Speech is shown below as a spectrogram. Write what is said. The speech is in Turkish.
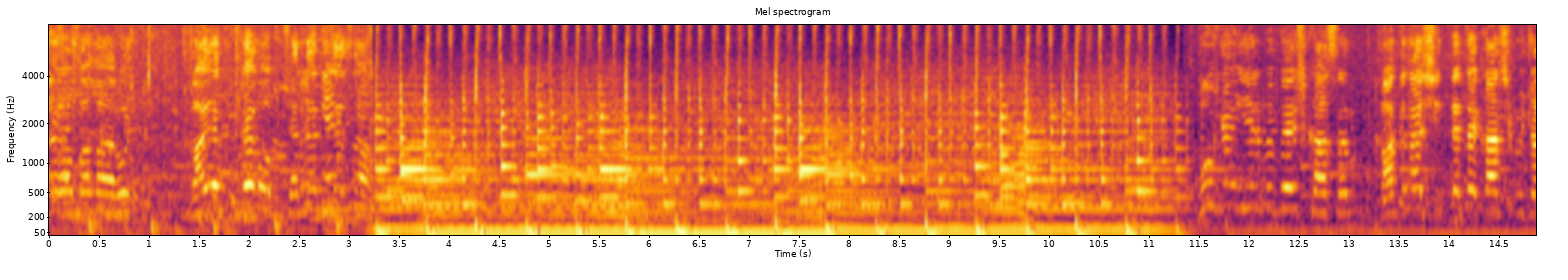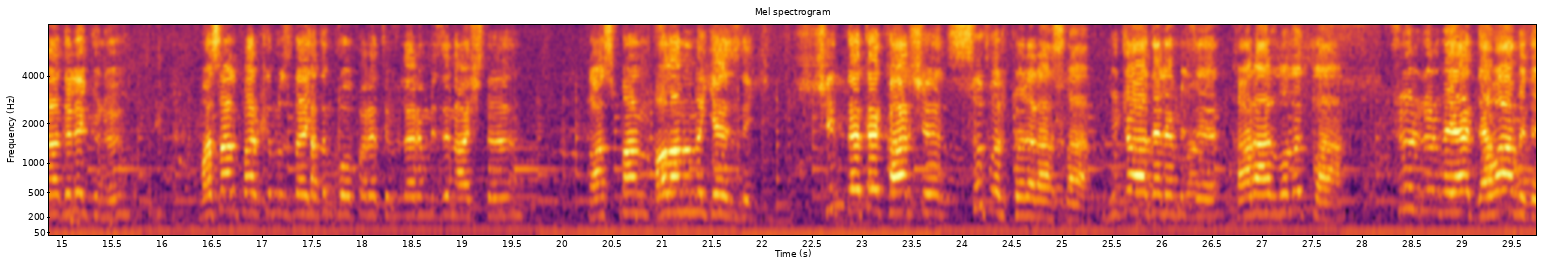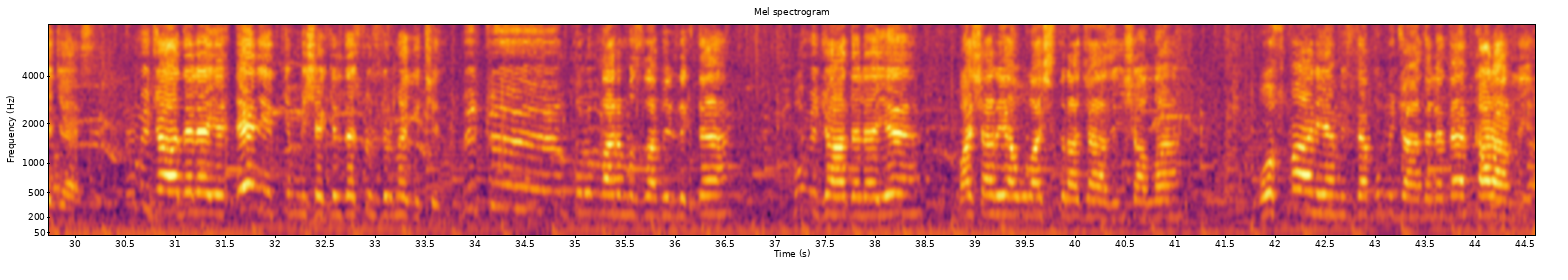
kadar hoş. Gayet güzel olmuş. Ellerinize sağlık. Bugün 25 Kasım Kadına Şiddete Karşı Mücadele Günü. Masal Parkımızda kadın kooperatiflerimizin açtığı Gasman alanını gezdik. Şiddete karşı sıfır toleransla mücadelemizi kararlılıkla sürdürmeye devam edeceğiz. Bu mücadeleyi en etkin bir şekilde sürdürmek için bütün kurumlarımızla birlikte bu mücadeleyi başarıya ulaştıracağız inşallah. Osmaniye'mizde bu mücadelede kararlıyız.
